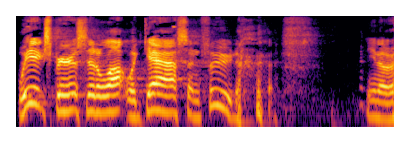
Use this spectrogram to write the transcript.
we experienced it a lot with gas and food. you know,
